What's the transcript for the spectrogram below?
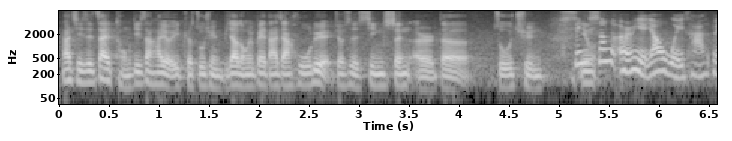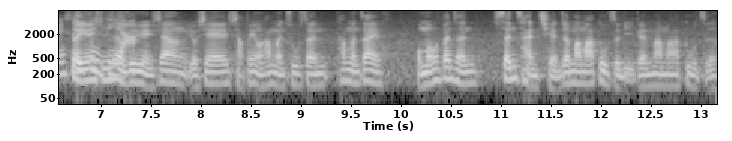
那其实，在统计上还有一个族群比较容易被大家忽略，就是新生儿的族群。新生儿也要维他维生素 D 啊？对，因为新生儿族群像有些小朋友他们出生，他们在。我们会分成生产前，就妈妈肚子里跟妈妈肚子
